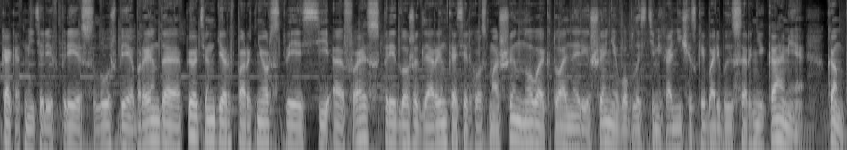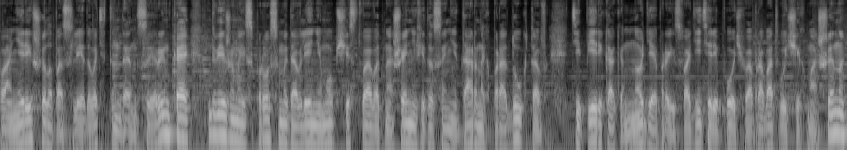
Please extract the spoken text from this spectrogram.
Как отметили в пресс-службе бренда, Pöttinger в партнерстве с CFS предложит для рынка сельхозмашин новое актуальное решение в области механической борьбы с сорняками. Компания решила последовать тенденции рынка, движимой спросом и давлением общества в отношении фитосанитарных продуктов. Теперь Теперь, как и многие производители почвообрабатывающих машин,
